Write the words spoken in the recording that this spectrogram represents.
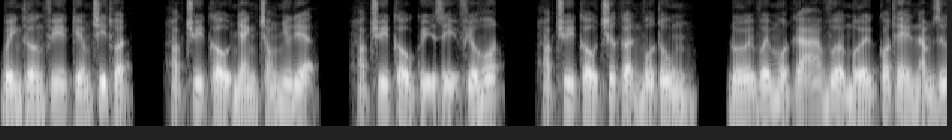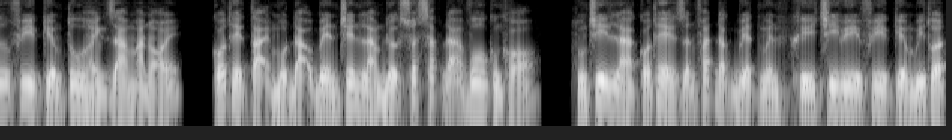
Bình thường phi kiếm chi thuật, hoặc truy cầu nhanh chóng như điện, hoặc truy cầu quỷ dị phiêu hốt, hoặc truy cầu trước gần vô tung, đối với một gã vừa mới có thể nắm giữ phi kiếm tu hành giả mà nói, có thể tại một đạo bên trên làm được xuất sắc đã vô cùng khó, huống chi là có thể dẫn phát đặc biệt nguyên khí chi uy phi kiếm bí thuật.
